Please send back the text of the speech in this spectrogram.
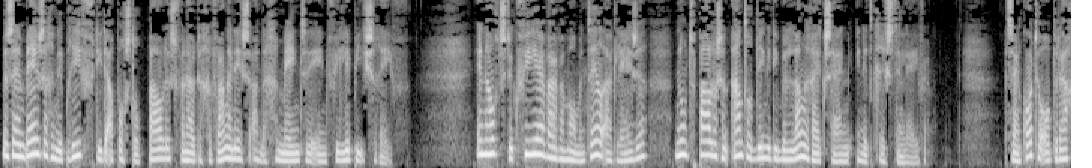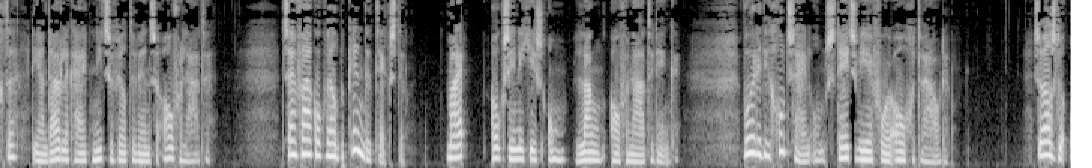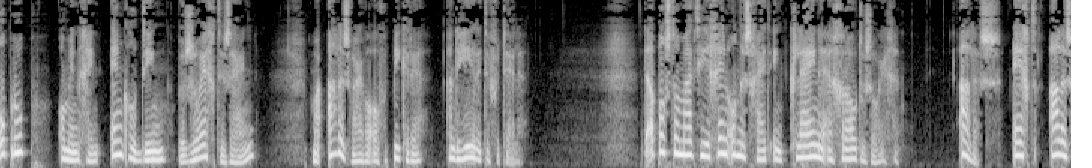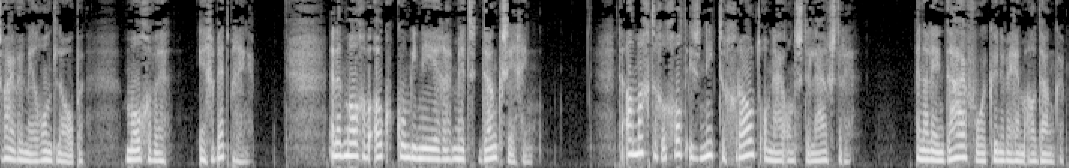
We zijn bezig in de brief die de apostel Paulus vanuit de gevangenis aan de gemeente in Filippi schreef. In hoofdstuk 4, waar we momenteel uit lezen, noemt Paulus een aantal dingen die belangrijk zijn in het christenleven. Het zijn korte opdrachten die aan duidelijkheid niet zoveel te wensen overlaten. Het zijn vaak ook wel bekende teksten, maar ook zinnetjes om lang over na te denken. Woorden die goed zijn om steeds weer voor ogen te houden. Zoals de oproep om in geen enkel ding bezorgd te zijn, maar alles waar we over piekeren aan de Here te vertellen. De apostel maakt hier geen onderscheid in kleine en grote zorgen. Alles, echt alles waar we mee rondlopen, mogen we in gebed brengen. En dat mogen we ook combineren met dankzegging. De Almachtige God is niet te groot om naar ons te luisteren. En alleen daarvoor kunnen we Hem al danken.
